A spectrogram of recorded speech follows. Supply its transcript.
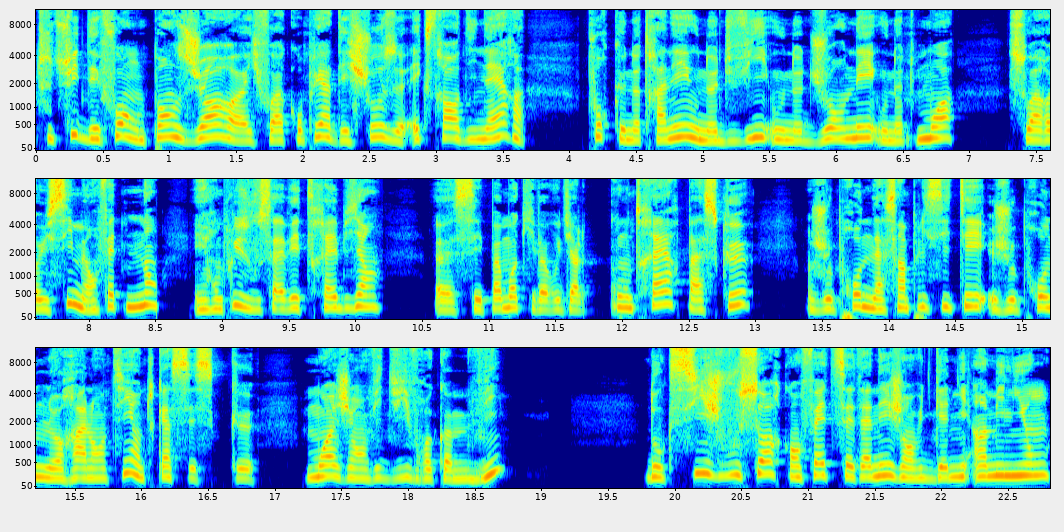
Tout de suite, des fois, on pense genre euh, il faut accomplir des choses extraordinaires pour que notre année ou notre vie ou notre journée ou notre mois soit réussi, mais en fait non. Et en plus, vous savez très bien, euh, c'est pas moi qui va vous dire le contraire parce que je prône la simplicité, je prône le ralenti. En tout cas, c'est ce que moi j'ai envie de vivre comme vie. Donc si je vous sors qu'en fait cette année j'ai envie de gagner un million,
